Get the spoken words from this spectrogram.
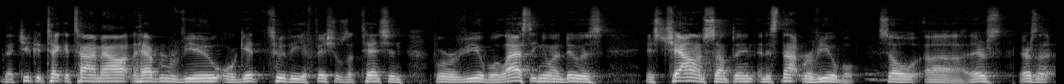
that you could take a time out and have them review or get to the official's attention for reviewable. Last thing you want to do is is challenge something and it's not reviewable. So uh, there's there's a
